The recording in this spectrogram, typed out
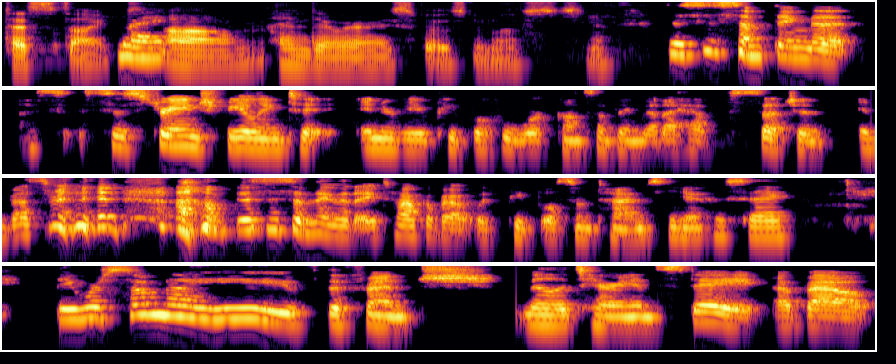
test site, right. um, and they were exposed the most. Yeah. This is something that it's a strange feeling to interview people who work on something that I have such an investment in. Um, this is something that I talk about with people sometimes, you know, who say they were so naive, the French military and state, about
